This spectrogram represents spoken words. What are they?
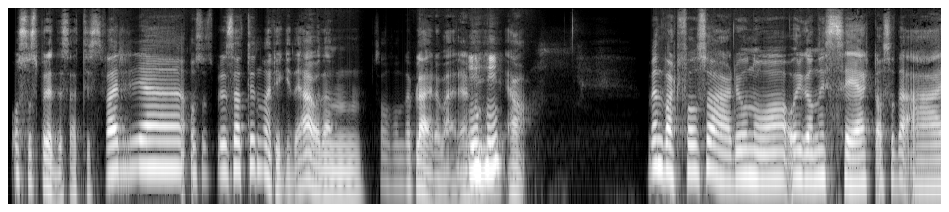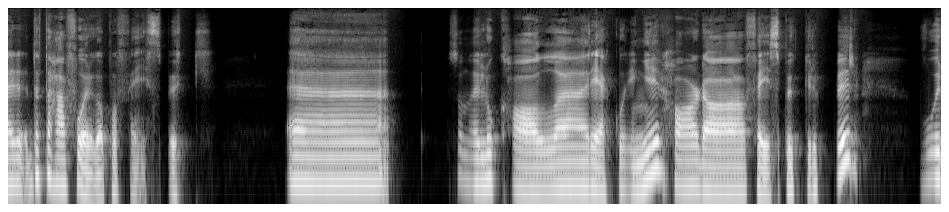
Og så spredde det seg til Sverige, og så spredde det seg til Norge. Det er jo den, sånn som det pleier å være. Mm -hmm. ja. Men i hvert fall så er det jo nå organisert Altså det er Dette her foregår på Facebook. Eh, sånne lokale Reko-ringer har da Facebook-grupper hvor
